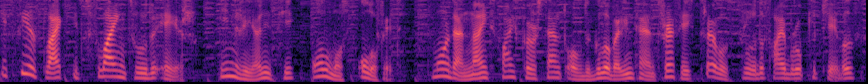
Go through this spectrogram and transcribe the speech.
it feels like it's flying through the air. In reality, almost all of it, more than 95% of the global internet traffic travels through the fiber optic cables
